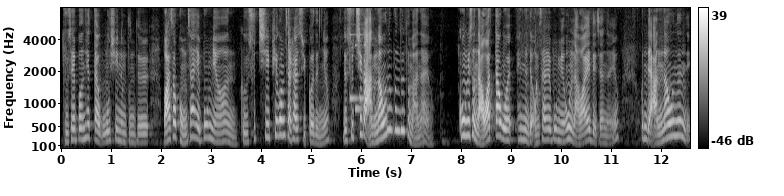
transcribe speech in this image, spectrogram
두세 번 했다고 오시는 분들 와서 검사해 보면 그 수치 피 검사를 할 수 있거든요. 근데 수치가 안 나오는 분들도 많아요. 거기서 나왔다고 했는데 검사해 보면 오늘 나와야 되잖아요. 근데 안 나오는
